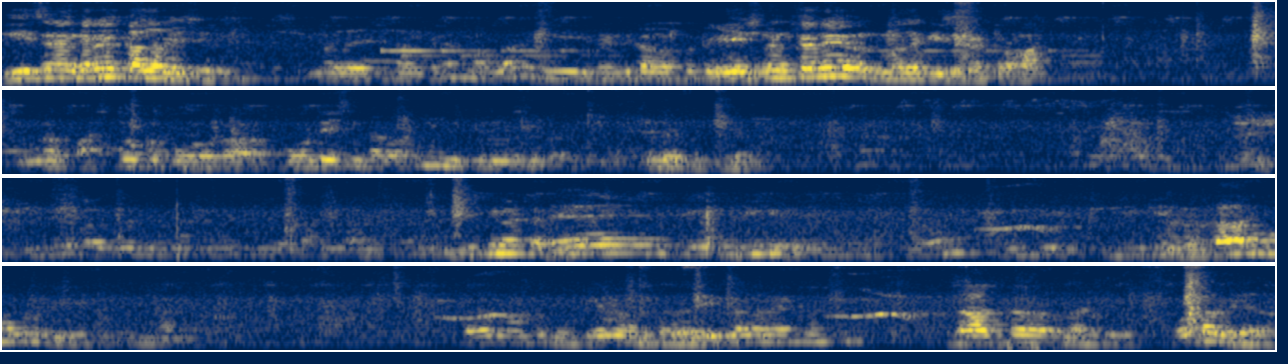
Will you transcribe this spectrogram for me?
గీసినాకనే కలర్ వేసారు చిన్న వేసినాకనే మళ్ళీ ఈ రెండు కలర్తో వేసినాకనే మళ్ళీ గీసినట్టు చిన్న ఫస్ట్ ఒక కో- ఒక కోట్ వేసిన తర్వాత నేను ఇది వేసి దిగినట్టే కలర్ పోతుంది. కలర్ ఉంటుంది పేరు ఉంది కదా. ఏ కలర్ ఏంటంటే? డార్క్ కలర్ లాంటిది. పోతుంది కదా.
